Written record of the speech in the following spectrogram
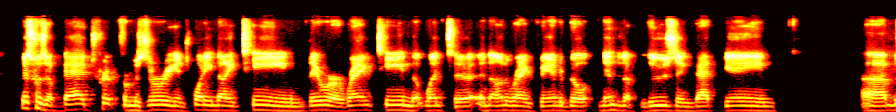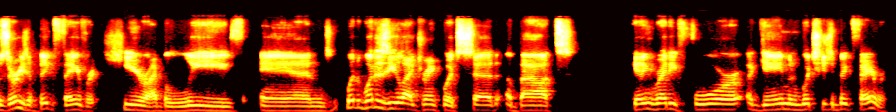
this was a bad trip for Missouri in 2019. They were a ranked team that went to an unranked Vanderbilt and ended up losing that game. Uh, Missouri's a big favorite here, I believe. And what, what has Eli Drinkwitz said about getting ready for a game in which he's a big favorite?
